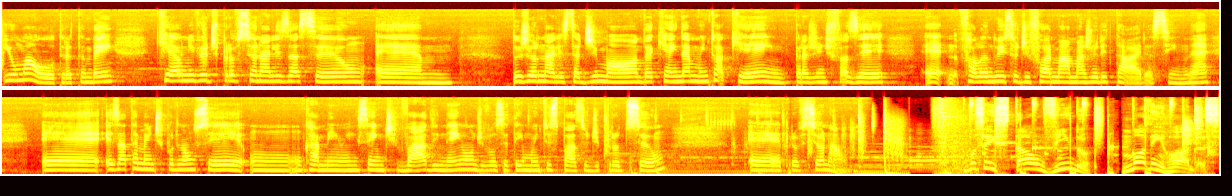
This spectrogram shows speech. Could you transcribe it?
E uma outra também, que é o nível de profissionalização é, do jornalista de moda, que ainda é muito aquém para a gente fazer, é, falando isso de forma majoritária, assim, né? É exatamente por não ser um, um, caminho incentivado e nem onde você tem muito espaço de produção é, profissional. Você está ouvindo Moda em Rodas.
